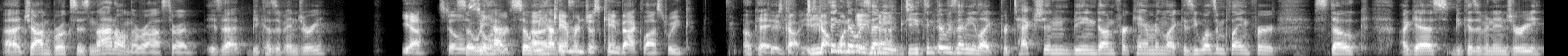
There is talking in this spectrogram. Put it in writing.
Uh, John Brooks is not on the roster. I, is that because of injury? Yeah, still So we still have- hurt. so we Uh, have ex- Cameron just came back last week. Okay. He's got- he's do you got think one there was any? Do you think there was any like protection being done for Cameron? Like, because he wasn't playing for Stoke, I guess, because of an injury.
